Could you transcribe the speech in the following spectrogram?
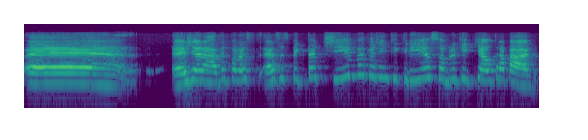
é, é gerada por essa expectativa que a gente cria sobre o que é o trabalho.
